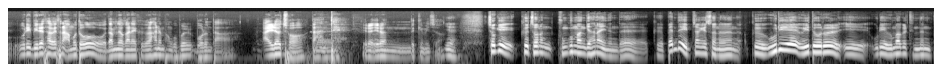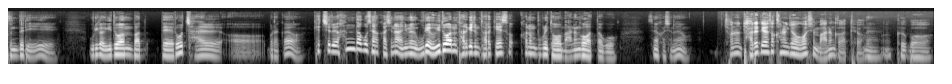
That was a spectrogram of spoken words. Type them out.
예. 우리 미래 사회에서는 아무도 남녀간에 그거 하는 방법을 모른다. 알려줘 나한테 이런 이런 느낌이죠. 예. 저기 그 저는 궁금한 게 하나 있는데 그 밴드 입장에서는 그 우리의 의도를 이 우리의 음악을 듣는 분들이 우리가 의도한 바대로 잘 어, 뭐랄까요 캐치를 한다고 생각하시나 아니면 우리의 의도와는 다르게 좀 다르게 해석하는 부분이 더 많은 것 같다고 생각하시나요? 저는 다르게 해석하는 경우가 훨씬 많은 것 같아요. 네. 그뭐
